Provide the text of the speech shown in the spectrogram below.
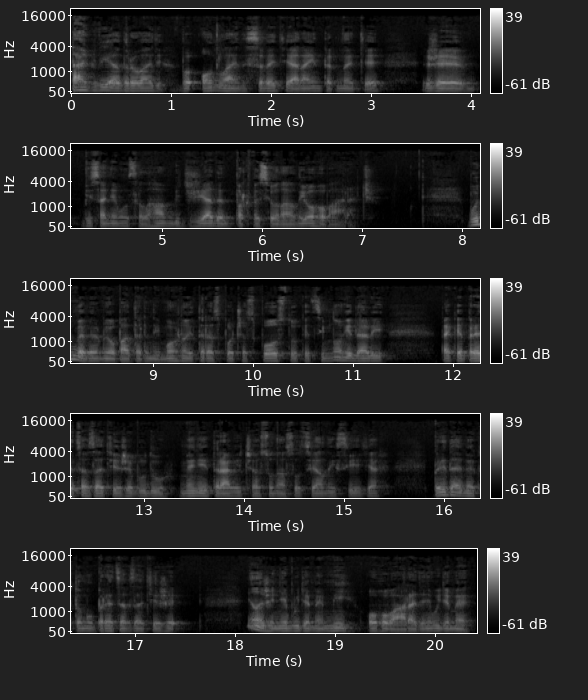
tak vyjadrovať v online svete a na internete, že by sa nemusel hambiť žiaden profesionálny ohovárač. Buďme veľmi opatrní, možno i teraz počas pôstu, keď si mnohí dali také predsavzatie, že budú menej tráviť času na sociálnych sieťach, pridajme k tomu predsavzatie, že nielenže nebudeme my ohovárať, nebudeme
